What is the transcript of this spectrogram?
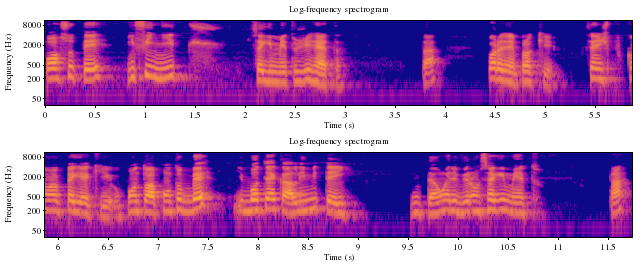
posso ter infinitos segmento de reta, tá? Por exemplo, aqui, se a gente, como eu peguei aqui o ponto A, ponto B e botei cá, limitei. Então ele virou um segmento, tá?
